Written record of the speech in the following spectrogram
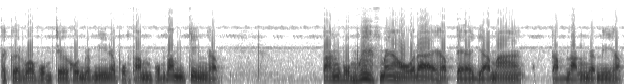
ถ้าเกิดว่าผมเจอคนแบบนี้นะผมทำผมทำจริงครับ ตังผมไม่ไม่เอาก็ได้ครับ แต่อย่ามากับหลังแบบนี้ครับ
